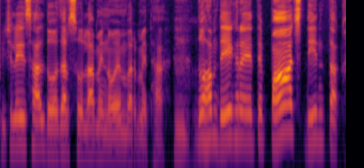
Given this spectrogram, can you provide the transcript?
पिछले साल 2016 में नवंबर में था हम्म। तो हम देख रहे थे पाँच दिन तक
